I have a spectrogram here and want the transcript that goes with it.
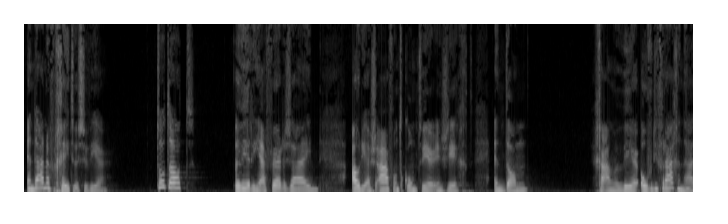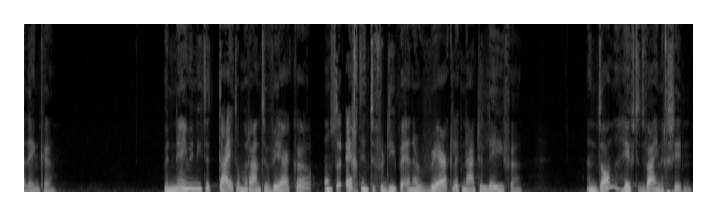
En daarna vergeten we ze weer. Totdat we weer een jaar verder zijn, oudejaarsavond komt weer in zicht en dan gaan we weer over die vragen nadenken. We nemen niet de tijd om eraan te werken, ons er echt in te verdiepen en er werkelijk naar te leven. En dan heeft het weinig zin.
